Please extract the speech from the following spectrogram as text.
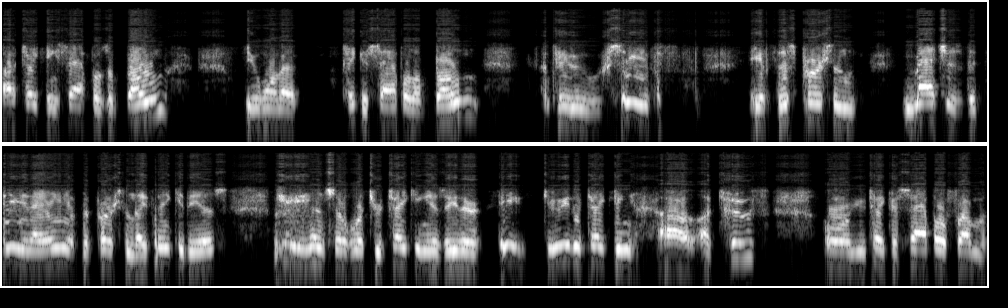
uh, taking samples of bone you want to take a sample of bone to see if if this person matches the DNA of the person they think it is. and so what you're taking is either you're either taking uh, a tooth or you take a sample from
